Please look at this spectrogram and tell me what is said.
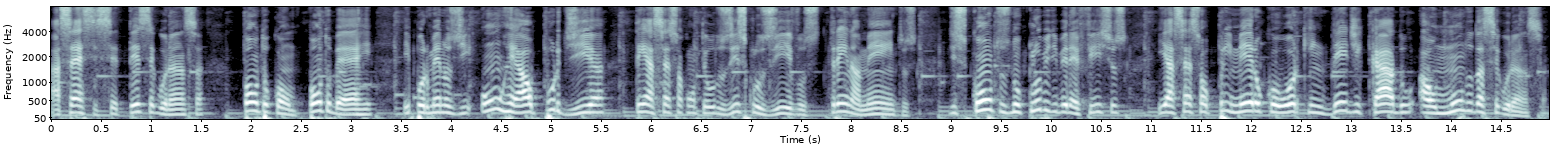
Acesse ctsegurança.com.br e por menos de um real por dia tem acesso a conteúdos exclusivos, treinamentos, descontos no clube de benefícios e acesso ao primeiro coworking dedicado ao mundo da segurança.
